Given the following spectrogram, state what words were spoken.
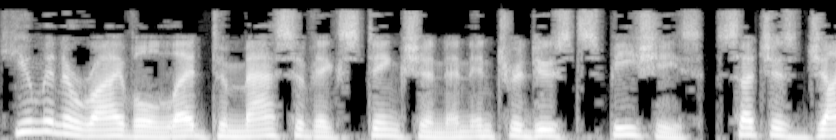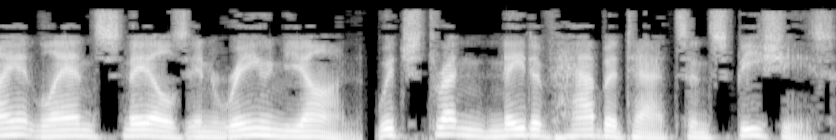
Human arrival led to massive extinction and introduced species, such as giant land snails in Réunion, which threatened native habitats and species.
